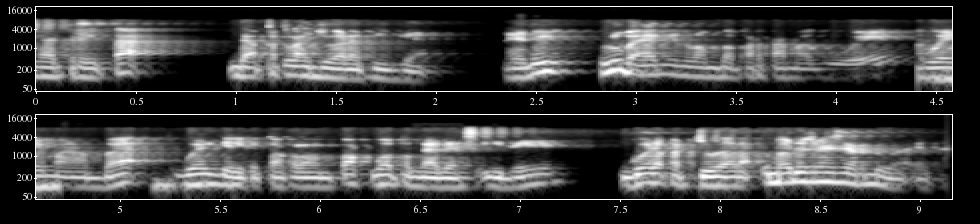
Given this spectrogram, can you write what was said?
singkat cerita dapatlah juara tiga. Nah itu lu bayangin lomba pertama gue gue maba gue yang jadi ketua kelompok gue penggagas ide gue dapat juara. Baru semester dua itu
